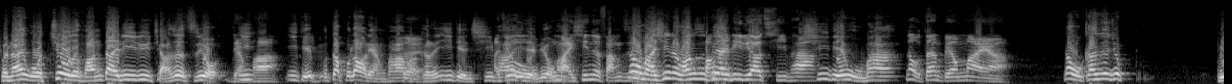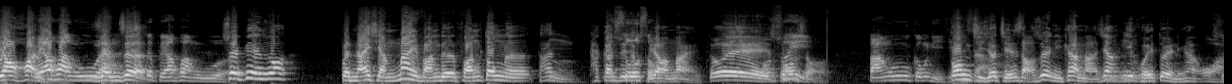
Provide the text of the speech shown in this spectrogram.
本来我旧的房贷利率假设只有两趴，一点不到不到两趴嘛，可能一点七趴，一点六。我买新的房子，那我买新的房子，房贷利率要七趴，七点五趴。那我当然不要卖啊，那我干脆就不要换，不要换屋了，忍着就不要换屋了。所以变成说，本来想卖房的房东呢，他他干脆就不要卖，对，缩手，房屋供给供给就减少。所以你看嘛，这样一回对，你看哇，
